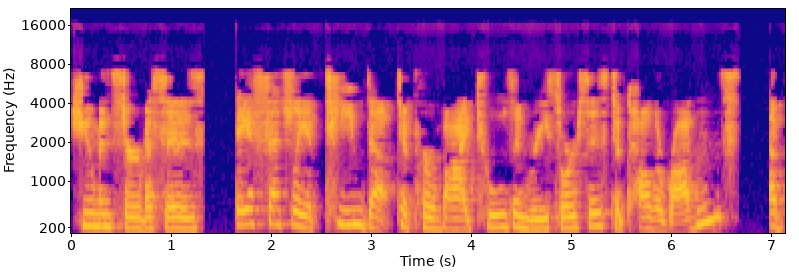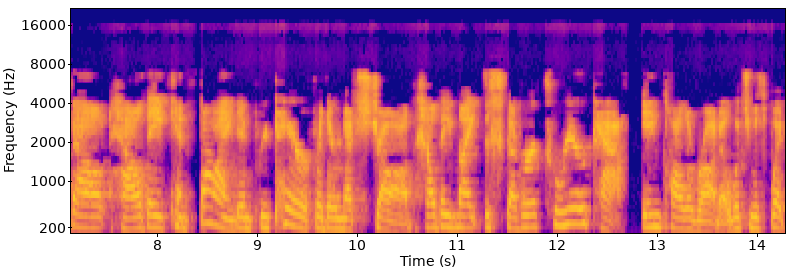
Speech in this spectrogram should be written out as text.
human services, they essentially have teamed up to provide tools and resources to Coloradans about how they can find and prepare for their next job, how they might discover a career path in Colorado, which was what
